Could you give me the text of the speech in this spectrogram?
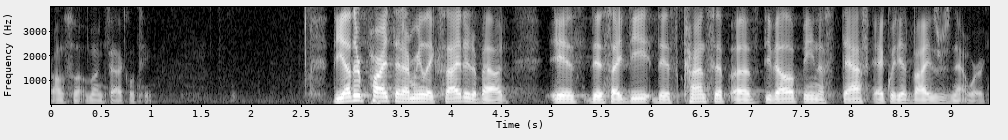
also among faculty. The other part that I'm really excited about is this idea, this concept of developing a staff equity advisors network.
